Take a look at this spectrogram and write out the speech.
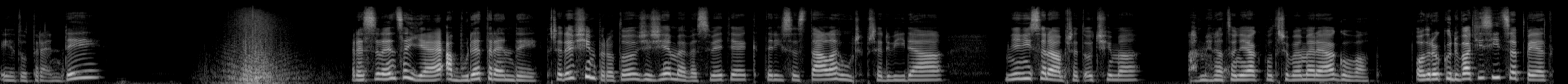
Je to trendy? Resilience je a bude trendy. Především proto, že žijeme ve světě, který se stále hůř předvídá, mění se nám před očima a my na to nějak potřebujeme reagovat. Od roku 2005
